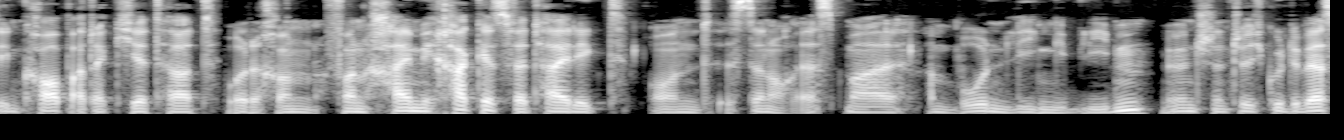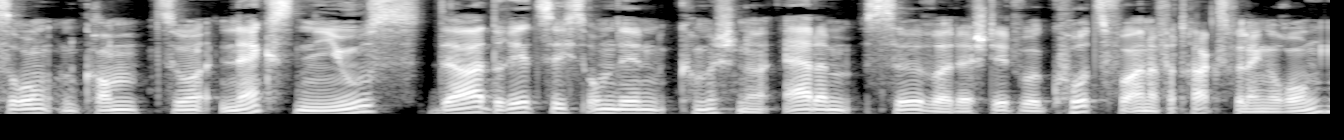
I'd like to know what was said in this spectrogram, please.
den Korb attackiert hat, wurde von, von Jaime Jaques verteidigt und ist dann auch erstmal am Boden liegen geblieben. Wir wünschen natürlich gute Besserung und kommen zur nächsten News. Da dreht sich um den Commissioner Adam Silver. Der steht wohl kurz vor einer Vertragsverlängerung,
